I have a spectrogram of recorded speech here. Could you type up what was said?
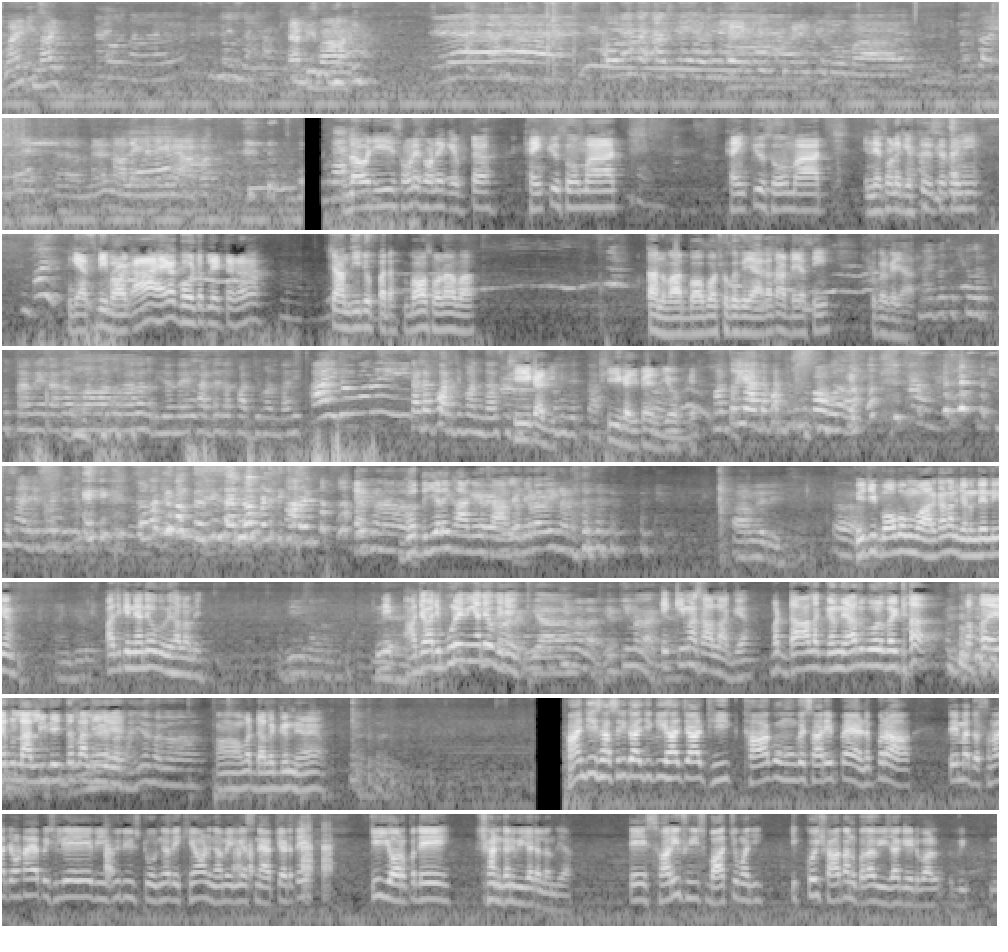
Life life thank you so much ਮੈਂ ਨਾਲ ਲੈ ਕੇ ਲੈ ਕੇ ਆਪ। ਲਓ ਜੀ ਸੋਹਣੇ ਸੋਹਣੇ gift thank you so much thank you so much ਇੰਨੇ ਸੋਹਣੇ ਗਿਫਟ ਦਿੱਤੇ ਤੁਸੀਂ। ਗੈਸ ਦੀ ਬਾਟ ਆ ਹੈਗਾ 골ਡ ਪਲੇਟਡ ਹਾਂ। ਚਾਂਦੀ ਦੇ ਉੱਪਰ। ਬਹੁਤ ਸੋਹਣਾ ਵਾ। ਧੰਨਵਾਦ ਬਹੁਤ ਬਹੁਤ ਸ਼ੁਕਰਗੁਜ਼ਾਰ ਆ ਤੁਹਾਡੇ ਅਸੀਂ। ਸ਼ੁਕਰਗੁਜ਼ਾਰ ਨਹੀਂ ਬਤ ਸ਼ੁਕਰ ਪੁੱਤਾਂ ਨੇ ਕਹਦਾ ਮਾਵਾਂ ਤੋਂ ਕਾਹਦਾ ਕਰੀ ਜਾਂਦਾ ਇਹ ਸਾਡੇ ਦਾ ਫਰਜ਼ ਬਣਦਾ ਸੀ। ਆਈ ਜੋ ਨਹੀਂ? ਸਾਡਾ ਫਰਜ਼ ਬਣਦਾ ਸੀ। ਠੀਕ ਆ ਜੀ। ਅਸੀਂ ਦਿੱਤਾ। ਠੀਕ ਆ ਜੀ ਭੈਣ ਜੀ ਓਕੇ। ਹੁਣ ਤੋਂ ਯਾਦ ਦਾ ਫਰਜ਼ ਮੈਨੂੰ ਪਾਵੋਗੇ ਸਾਡੇ ਬਰਥਡੇ ਗੁੱਦ ਵਾਲੇ ਖਾ ਕੇ ਸਾਰ ਲੈਂਦੇ। ਆਰਲੇ ਜੀ। ਵੀ ਜੀ ਬਹੁਤ ਬਹੁਤ ਮੁਬਾਰਕਾਂ ਤੁਹਾਨੂੰ ਜਨਮ ਦਿਨ ਦੀਆਂ। ਅੱਜ ਕਿੰਨਿਆਂ ਦੇ ਹੋ ਗਏ ਸਾਲਾਂ ਦੇ? 20 ਸਾਲਾਂ ਨਹੀਂ ਅੱਜ ਅੱਜ ਪੂਰੇ 20 ਦੇ ਹੋ ਗਏ ਜੀ। 21 ਲੱਗ ਗਿਆ। 21ਵਾਂ ਸਾਲ ਲੱਗ ਗਿਆ। ਵੱਡਾ ਲੱਗਣ ਦਿਆ ਤੂੰ ਕੋਲ ਬੈਠਾ। ਹੋਏਗਾ ਤੂੰ ਲਾਲੀ ਦੇ ਇੱਧਰ ਲਾਲੀ ਵੇ ਹਾਂ ਵੱਡਾ ਲੱਗਣ ਦਿਆ ਆ। ਹਾਂਜੀ ਸਤਿ ਸ੍ਰੀ ਅਕਾਲ ਜੀ ਕੀ ਹਾਲ ਚਾਲ? ਠੀਕ ਠਾਕ ਹੋਵੋਗੇ ਸਾਰੇ ਭੈਣ ਭਰਾ? ਤੇ ਮੈਂ ਦੱਸਣਾ ਚਾਹੁੰਦਾ ਆ ਪਿਛਲੇ ਵੀਕ ਵੀ ਤੁਸੀਂ ਸਟੋਰੀਆਂ ਵੇਖੀਆਂ ਹੋਣਗੀਆਂ ਮੇਰੀਆਂ ਸਨੈਪਚੈਟ ਤੇ ਕਿ ਯੂਰਪ ਦੇ ਸ਼ਨਗਨ ਵੀਜ਼ਾ ਚੱਲਣ ਦਿਆ। ਤੇ ਸਾਰੀ ਫੀਸ ਬਾਅਦ ਚੋਂ ਆ ਜੀ। ਇੱਕੋ ਹੀ ਸ਼ਾਹ ਤੁਹਾਨੂੰ ਪਤਾ ਵੀਜ਼ਾ ਗੇਟ ਵਾਲ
